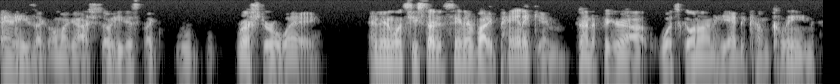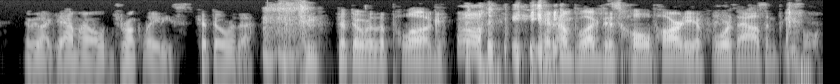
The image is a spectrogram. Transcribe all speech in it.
and he's like, oh my gosh. So he just like r- rushed her away, and then once he started seeing everybody panicking, trying to figure out what's going on, he had to come clean and be like, yeah, my old drunk lady tripped over the tripped over the plug Oh, and unplugged this whole party of four thousand people.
